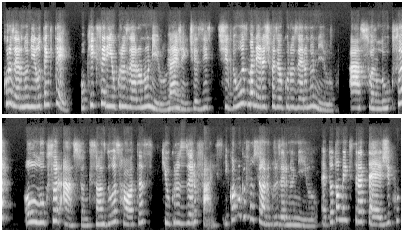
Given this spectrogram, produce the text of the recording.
cruzeiro no Nilo tem que ter. O que, que seria o cruzeiro no Nilo, né, é. né, gente? Existe duas maneiras de fazer o cruzeiro no Nilo: Aswan Luxor ou Luxor Aswan, que são as duas rotas que o Cruzeiro faz. E como que funciona o Cruzeiro no Nilo? É totalmente estratégico,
